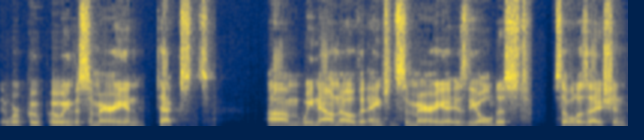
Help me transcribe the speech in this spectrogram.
that were poo pooing the Sumerian texts. Um, we now know that ancient Samaria is the oldest civilization,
